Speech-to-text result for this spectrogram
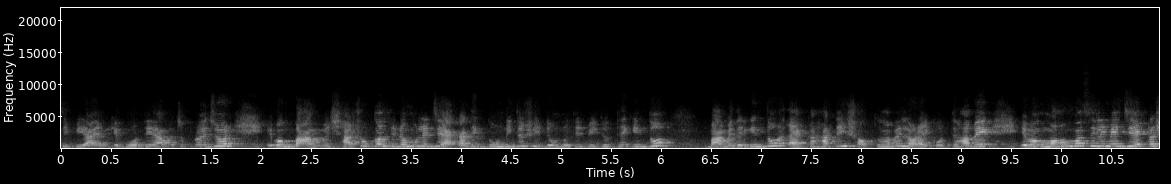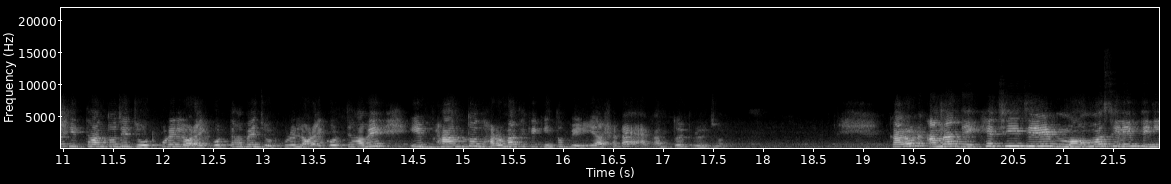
সিপিআইএম কে ভোট দেওয়া হচ্ছে প্রয়োজন এবং শাসক দল তৃণমূলের যে একাধিক দুর্নীতি, সেই দুর্নীতির বিরুদ্ধে কিন্তু বামেদের কিন্তু একা হাতেই শক্তভাবে লড়াই করতে হবে এবং মোহাম্মদ সেলিমের যে একটা সিদ্ধান্ত যে জোট করে লড়াই করতে হবে, জোট করে লড়াই করতে হবে, এই ভ্রান্ত ধারণা থেকে কিন্তু বেরিয়ে আসাটা একান্তই প্রয়োজন। কারণ আমরা দেখেছি যে মোহাম্মদ সেলিম তিনি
